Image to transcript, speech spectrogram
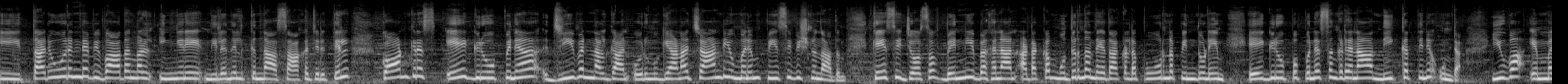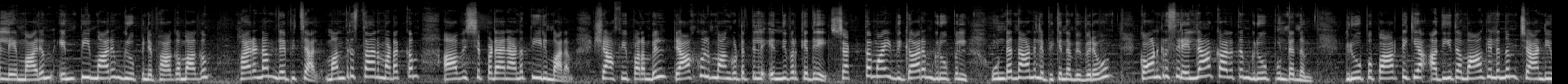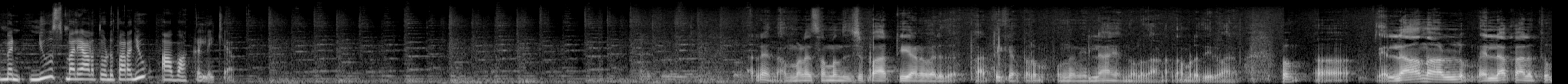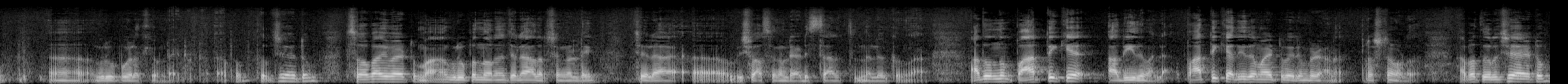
ഈ തരൂരിന്റെ വിവാദങ്ങൾ ഇങ്ങനെ നിലനിൽക്കുന്ന സാഹചര്യത്തിൽ കോൺഗ്രസ് എ ഗ്രൂപ്പിന് ജീവൻ നൽകാൻ ഒരുങ്ങുകയാണ്. ചാണ്ടി ഉമ്മനും പി സി വിഷ്ണുനാഥും. കെ സി ജോസഫ് ബെന്നി ബഹനാൻ അടക്കം മുതിർന്ന നേതാക്കളുടെ പൂർണ പിന്തുണയും എ ഗ്രൂപ്പ് പുനഃസംഘടനാ നീക്കത്തിന് ഉണ്ട്. യുവ എം എൽ എമാരും എം പിമാരും ഗ്രൂപ്പിന്റെ ഭാഗമാകും. ഭരണം ലഭിച്ചാൽ മന്ത്രിസ്ഥാനമടക്കം ആവശ്യപ്പെടാനാണ് തീരുമാനം. ഷാഫി പറമ്പിൽ രാഹുൽ മാങ്കുട്ടത്തിൽ എന്നിവർക്കെതിരെ ശക്തമായ വികാരം ഗ്രൂപ്പിൽ ഉണ്ടെന്നാണ് ലഭിക്കുന്ന വിവരവും. കോൺഗ്രസിൽ എല്ലാ കാലത്തും ഗ്രൂപ്പ് ഉണ്ടെന്നും. ഗ്രൂപ്പ് പാർട്ടിക്ക് അതീതമാകില്ലെന്നും ചാണ്ടിയുമ്മൻ ന്യൂസ് മലയാളത്തോട് പറഞ്ഞു. ആ വാക്കുകളിലേക്ക്. അല്ലെ നമ്മളെ സംബന്ധിച്ച് പാർട്ടിയാണ് വലുത്. പാർട്ടിക്കപ്പുറം ഒന്നുമില്ല എന്നുള്ളതാണ് നമ്മുടെ തീരുമാനം. അപ്പം എല്ലാ നാളിലും എല്ലാ കാലത്തും ഗ്രൂപ്പുകളൊക്കെ ഉണ്ടായിട്ടുണ്ട്. തീർച്ചയായിട്ടും സ്വാഭാവികമായിട്ടും ആ ഗ്രൂപ്പ് എന്ന് പറഞ്ഞാൽ ചില ആദർശങ്ങളുടെയും ചില വിശ്വാസങ്ങളുടെയും വിശ്വാസങ്ങളുടെ അടിസ്ഥാനത്തിൽ നിലനിൽക്കുന്നതാണ്. അതൊന്നും പാർട്ടിക്ക് അതീതമല്ല. പാർട്ടിക്ക് അതീതമായിട്ട് വരുമ്പോഴാണ് പ്രശ്നമുള്ളത്. അപ്പോൾ തീർച്ചയായിട്ടും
